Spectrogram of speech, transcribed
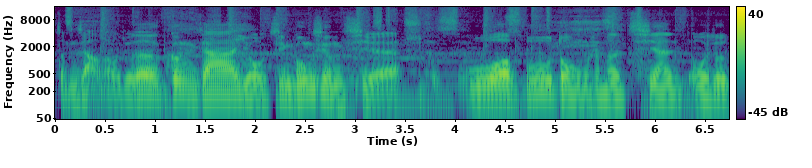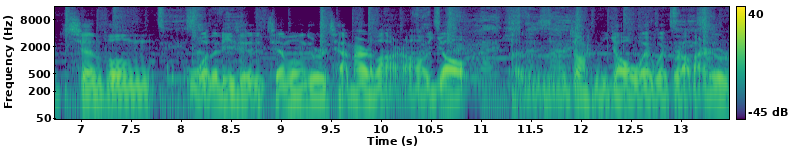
怎么讲呢？我觉得更加有进攻性，且我不懂什么前，我就前锋，我的理解前锋就是前面的嘛，然后腰，呃，你们叫什么腰，我也我也不知道，反正就是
